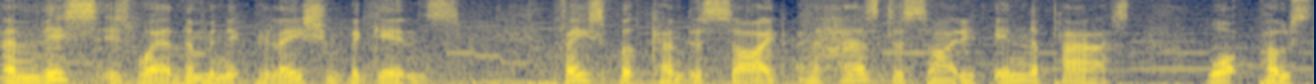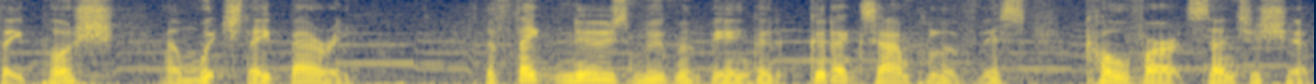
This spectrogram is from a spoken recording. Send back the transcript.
And this is where the manipulation begins. Facebook can decide and has decided in the past what posts they push and which they bury. The fake news movement being a good example of this covert censorship.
